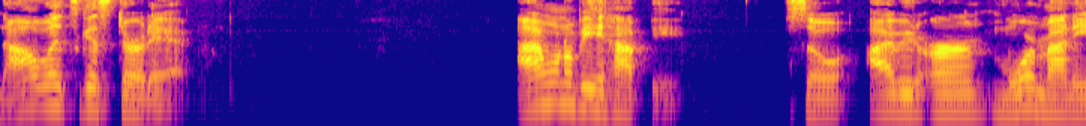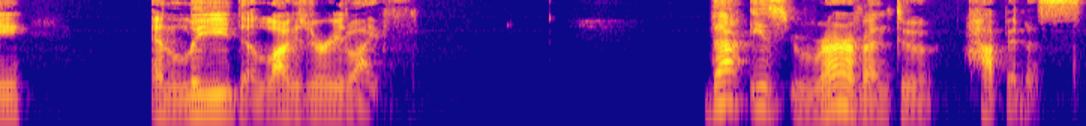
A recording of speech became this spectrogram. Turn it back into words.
Now let's get started. I wanna be happy. So I will earn more money and lead a luxury life. That is relevant to happiness.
